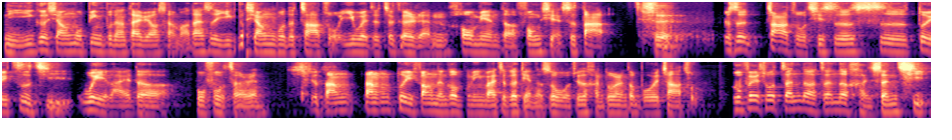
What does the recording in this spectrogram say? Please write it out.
你一个项目并不能代表什么，但是一个项目的炸组意味着这个人后面的风险是大的。是，就是炸组其实是对自己未来的不负责任。就当当对方能够明白这个点的时候，我觉得很多人都不会炸组，除非说真的真的很生气。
